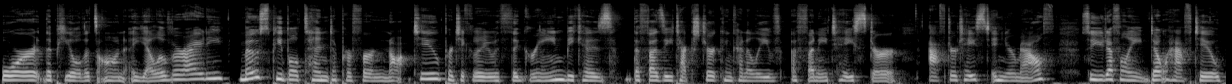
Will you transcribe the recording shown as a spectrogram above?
or the peel that's on a yellow variety. Most people tend to prefer not to, particularly with the green, because the fuzzy texture can kind of leave a funny taste or aftertaste in your mouth. So you definitely don't have to.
